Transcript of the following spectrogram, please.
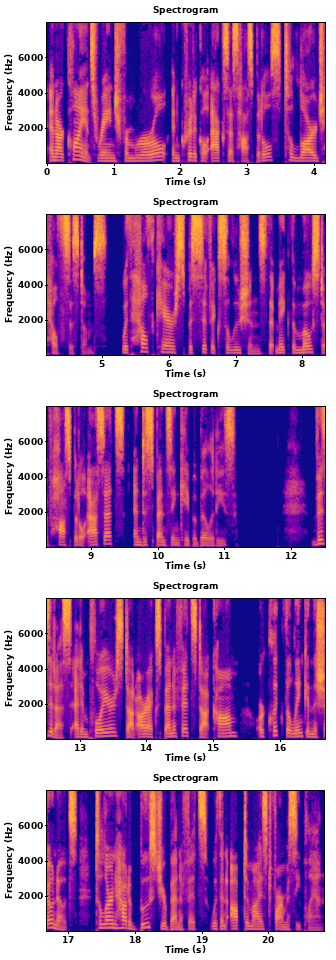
and our clients range from rural and critical access hospitals to large health systems. With healthcare specific solutions that make the most of hospital assets and dispensing capabilities. Visit us at employers.rxbenefits.com or click the link in the show notes to learn how to boost your benefits with an optimized pharmacy plan.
